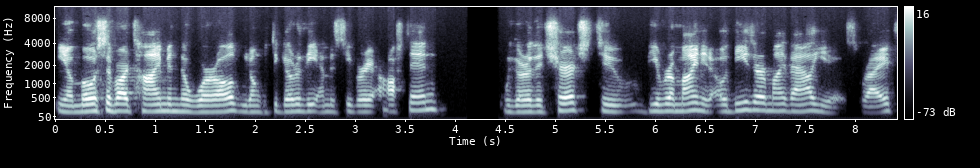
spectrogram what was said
you know, most of our time in the world. We don't get to go to the embassy very often We go to the church to be reminded, oh, these are my values, right?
